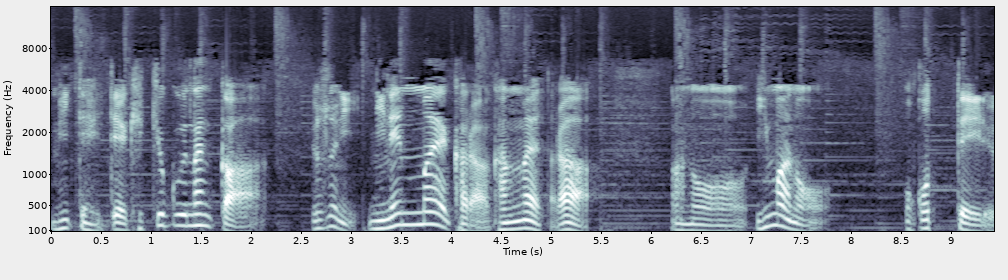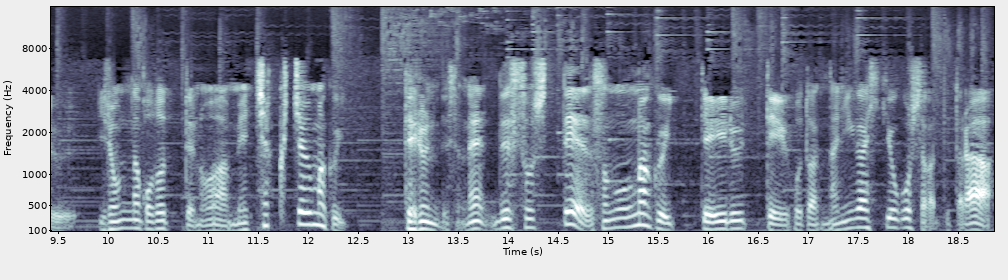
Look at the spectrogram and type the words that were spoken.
見ていて結局なんか要するに2年前から考えたらあの今の起こっているいろんなことっていうのはめちゃくちゃうまくいってるんですよねでそしてそのうまくいっているっていうことは何が引き起こしたかって言ったら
